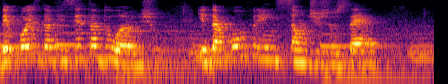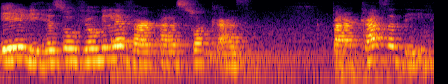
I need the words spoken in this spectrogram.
Depois da visita do anjo e da compreensão de José, ele resolveu me levar para sua casa, para a casa dele,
